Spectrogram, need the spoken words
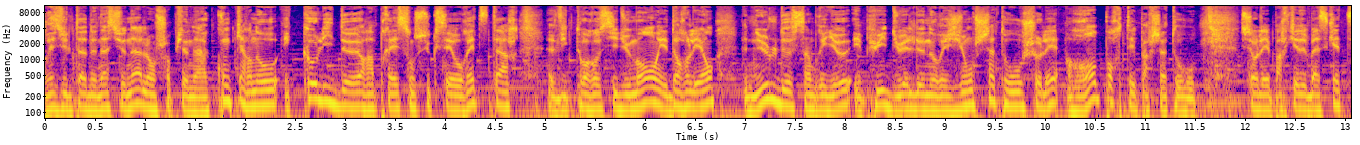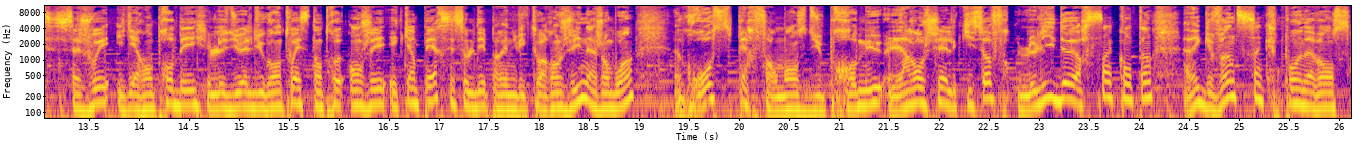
résultats de national en championnat. Concarneau est co-leader après son succès au Red Star. Victoire aussi du Mans et d'Orléans, nul de Saint-Brieuc et puis duel de nos régions Châteauroux-Cholet remporté par Châteauroux. Sur les parquets de basket, ça jouait hier en Pro B. Le duel du Grand Ouest entre Angers et Quimper s'est soldé par une victoire angevine à Jambouin. Grosse performance du promu La Rochelle qui s'offre le leader Saint-Quentin avec 25 points d'avance.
